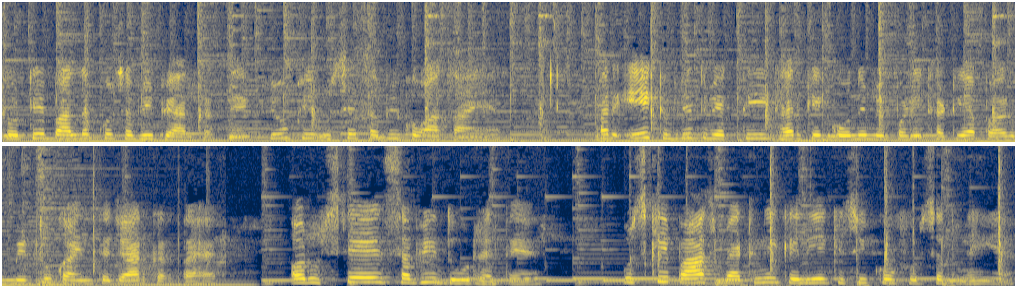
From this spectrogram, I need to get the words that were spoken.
छोटे बालक को सभी प्यार करते हैं, क्योंकि उससे सभी को आशाएँ हैं। पर एक वृद्ध व्यक्ति घर के कोने में पड़ी खटिया पर मृत्यु का इंतज़ार करता है और उससे सभी दूर रहते हैं। उसके पास बैठने के लिए किसी को फुर्सत नहीं है।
